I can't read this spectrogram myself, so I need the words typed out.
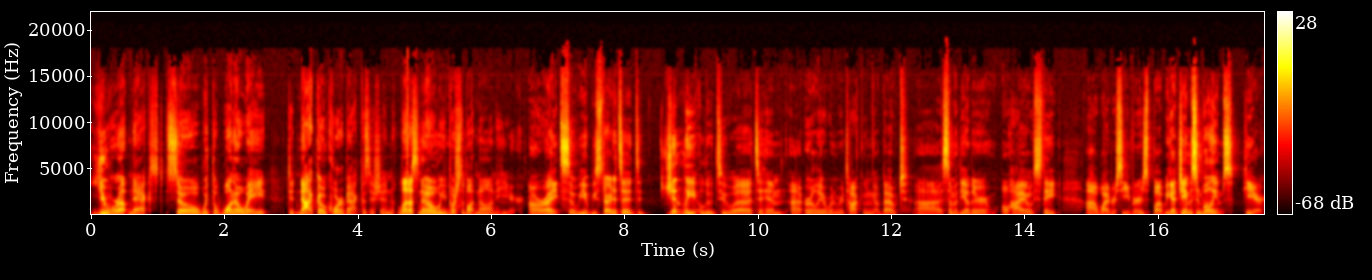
you were up next, so with the 108, did not go quarterback position. Let us know who you No. push the button on here. All right. So we, we started to, to gently allude to uh, to him uh, earlier when we were talking about uh, some of the other Ohio State uh, wide receivers, but we got Jameson Williams here.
